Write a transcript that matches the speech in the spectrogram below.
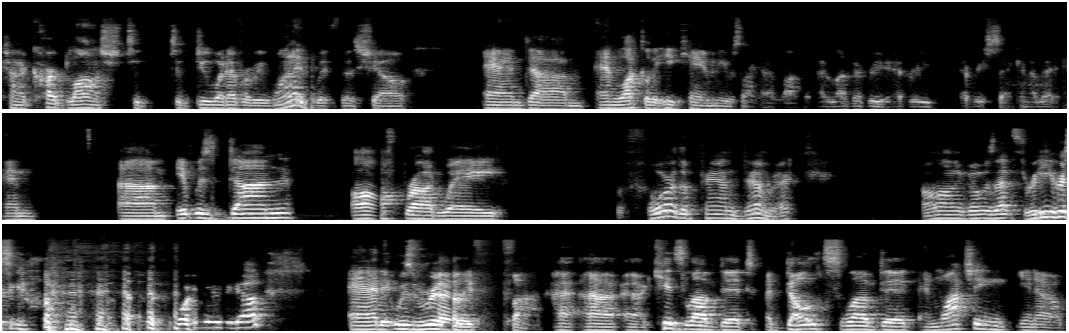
kind of carte blanche to, to do whatever we wanted with this show. And, um, and luckily he came and he was like, I love it. I love every, every, every second of it. And, um, it was done off Broadway before the pandemic. How long ago was that? Three years ago, four years ago and it was really fun. Uh, uh, kids loved it, adults loved it, and watching you know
